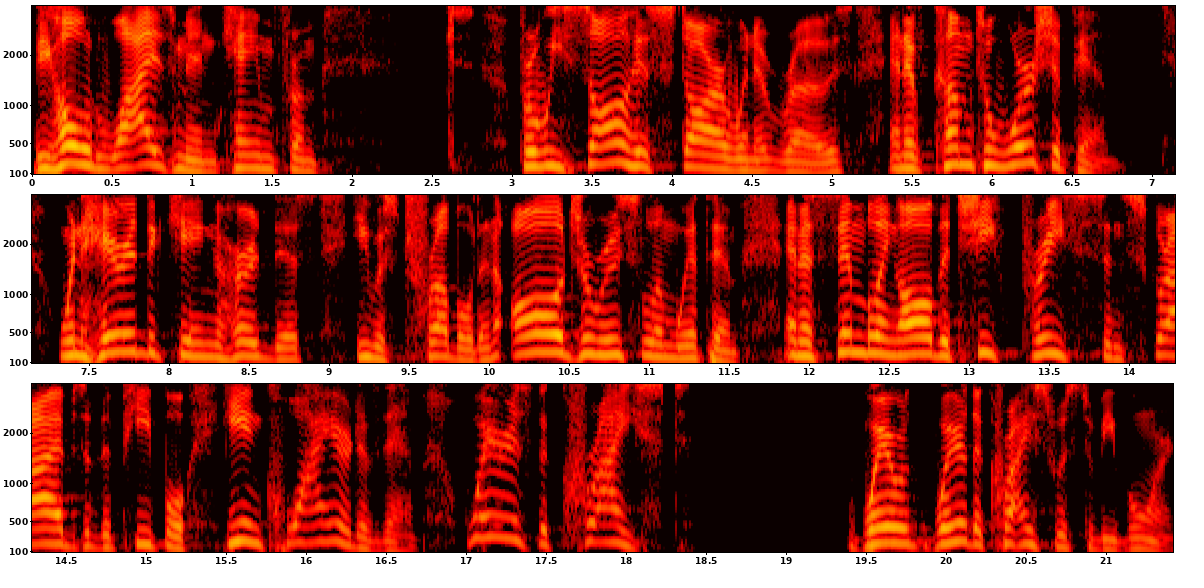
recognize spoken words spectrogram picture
behold, wise men came from. For we saw his star when it rose and have come to worship him. When Herod the king heard this, he was troubled, and all Jerusalem with him. And assembling all the chief priests and scribes of the people, he inquired of them, Where is the Christ? Where, where the Christ was to be born.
